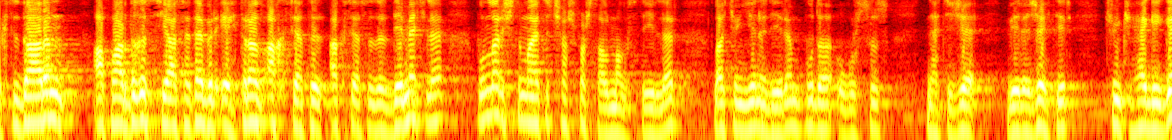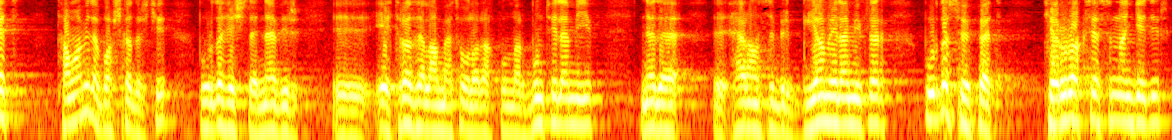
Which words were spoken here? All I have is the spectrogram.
iqtidarın apardığı siyasətə bir ehtiraz aksiyası, aksiyasıdır deməklə bunlar ictimaiyyəti çaşbaş salmaq istəyirlər. Lakin yenə deyirəm, bu da uğursuz nəticə verəcəkdir. Çünki həqiqət tamamilə başqadır ki, burada heç də nə bir e, etiraz əlaməti olaraq bunlar bunt eləməyib, nə də e, hər hansı bir qiyam eləməyiblər. Burada söhbət terror aksiyasından gedir,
